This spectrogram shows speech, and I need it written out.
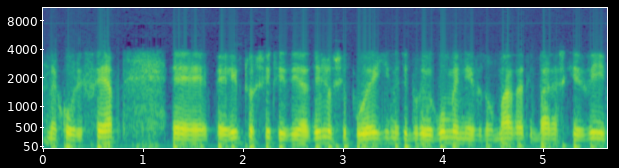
με κορυφαία ε, περίπτωση τη διαδήλωση που έγινε την προηγούμενη εβδομάδα την Παρασκευή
